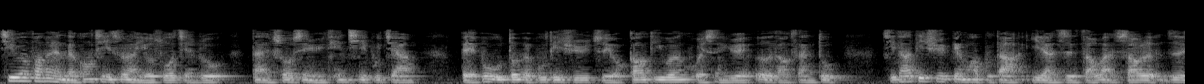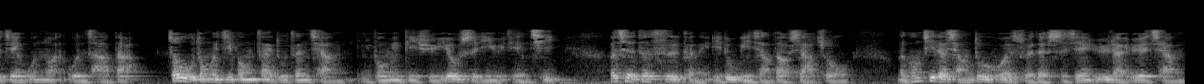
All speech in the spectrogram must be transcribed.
气温方面，冷空气虽然有所减弱，但受限于天气不佳，北部、东北部地区只有高低温回升约二到三度，其他地区变化不大，依然是早晚稍冷，日间温暖，温差大。周五东北季风再度增强，迎风面地区又是阴雨天气，而且这次可能一路影响到下周。冷空气的强度会随着时间越来越强，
